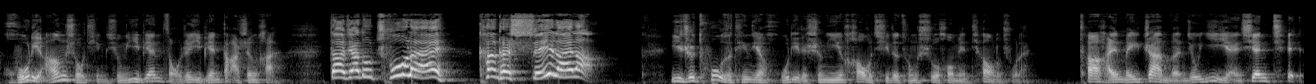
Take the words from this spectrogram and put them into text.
狐狸昂首挺胸，一边走着一边大声喊。大家都出来看看谁来了！一只兔子听见狐狸的声音，好奇的从树后面跳了出来。他还没站稳，就一眼先切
